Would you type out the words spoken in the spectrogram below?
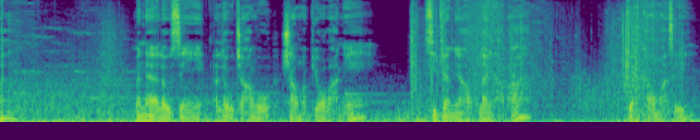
။မနေ့အလုပ်စင်ရင်အလုပ်အကြောင်းကိုရှောင်မပြောပါနဲ့။စီကံများကိုလိုက်တာပါ။ ကဲကောင်းပါစေ။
